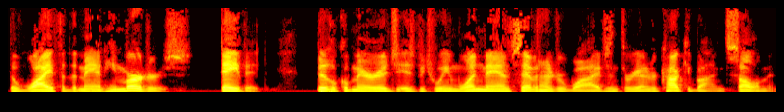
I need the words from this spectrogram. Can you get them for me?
the wife of the man he murders, David. Biblical marriage is between one man, 700 wives, and 300 concubines, Solomon.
